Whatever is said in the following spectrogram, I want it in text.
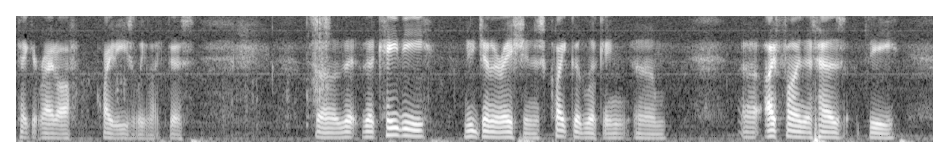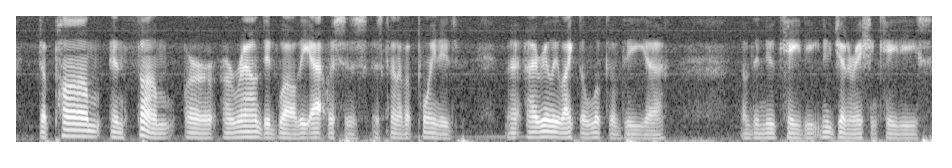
take it right off quite easily like this so the the Kadee new generation is quite good looking. Um, uh, I find it has the the palm and thumb are, are rounded while the Atlas is, is kind of a pointed I, I really like the look of the uh, of the new Kadee, new generation Kadees.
